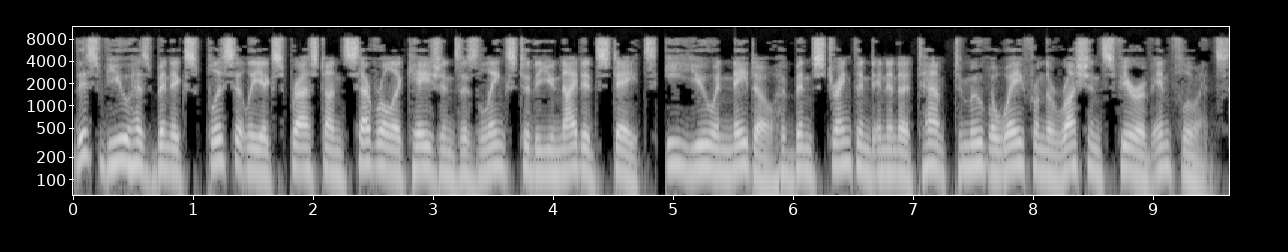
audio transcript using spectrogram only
This view has been explicitly expressed on several occasions as links to the United States, EU and NATO have been strengthened in an attempt to move away from the Russian sphere of influence.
